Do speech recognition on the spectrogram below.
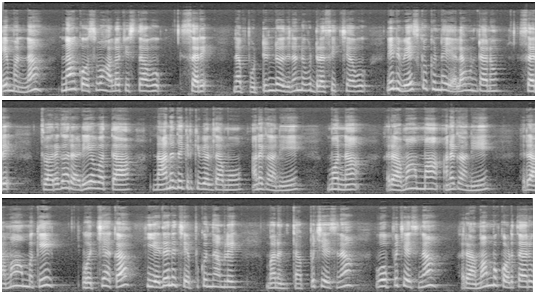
ఏమన్నా నా కోసం ఆలోచిస్తావు. సరే నా పుట్టినరోజున నువ్వు డ్రెస్ ఇచ్చావు. నేను వేసుకోకుండా ఎలా ఉంటాను? సరే త్వరగా రెడీ అవ్వత్తా నాన్న దగ్గరికి వెళ్తాము అనగానే మొన్న రామా అమ్మ అనగానే రామా అమ్మకి వచ్చాక ఏదైనా చెప్పుకుందాంలే. మనం తప్పు చేసినా ఒప్పు చేసినా రామమ్మ కొడతారు.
